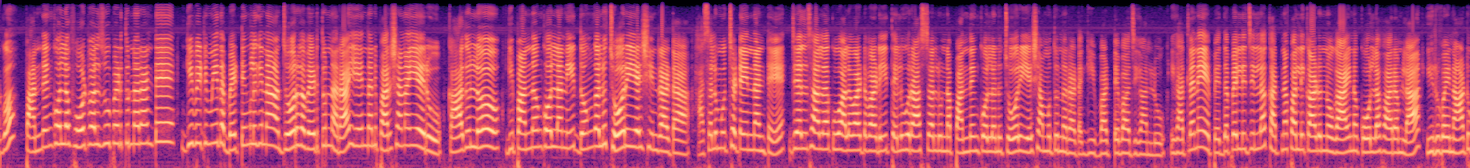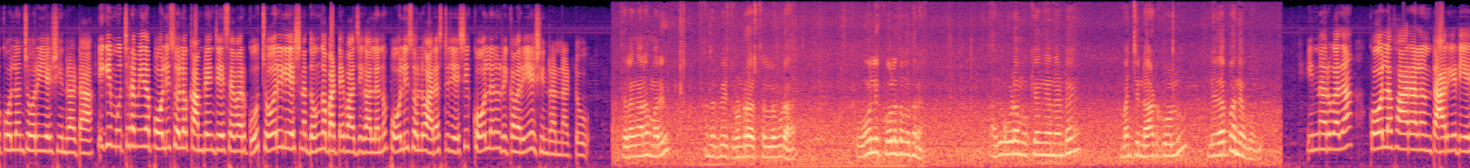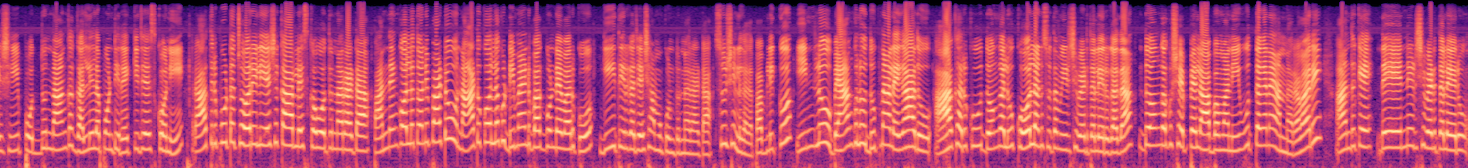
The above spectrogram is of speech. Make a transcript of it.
అగో పందెం కోళ్ళ ఫోటోలు చూపెడుతున్నారంటే గి వీటి మీద బెట్టింగ్లు గిన జోరుగా పెడుతున్నారా? ఏందని పరిశాన్ అయ్యేరు. కాదుల్లో గీ పందెం కోళ్ళని దొంగలు చోరీ చేసిండ్రాట. అసలు ముచ్చటేందంటే జల్సాలకు అలవాటు పడి తెలుగు రాష్ట్రాల్లో ఉన్న పందెం కోళ్ళను చోరీ చేసి అమ్ముతున్నారట గీ బట్టెబాజిగాన్లు ఇక అట్లనే పెద్దపల్లి జిల్లా కట్నపల్లి కాడున్న ఒక ఆయన కోళ్ళ ఫారంలా ఇరవై నాటు కోళ్ళను చోరీ చేసిండ్రాట. ఇక ముచ్చట మీద పోలీసులో కంప్లైంట్ చేసే వరకు చోరీలు చేసిన దొంగ బట్టెబాజిగాళ్ళను పోలీసులు అరెస్టు చేసి కోళ్ళను రికవరీ చేసిండ్రన్నట్టు తెలంగాణ మరియు ఆంధ్రప్రదేశ్ రెండు రాష్ట్రాల్లో కూడా ఓన్లీ కోళ్ళ దొంగతనం అది కూడా ముఖ్యంగా ఏంటంటే మంచి నాటుకోళ్ళు లేదా పందే కోళ్ళు. ఇన్నారు కదా కోళ్ళ ఫారాలను టార్గెట్ చేసి పొద్దున్నాక గల్లీల పొంటి రెక్కి చేసుకొని రాత్రిపూట చోరీలు చేసి కార్లు వేసుకోబోతున్నారట. పందెం కోళ్ళతోని పాటు నాటు కోళ్ళకు డిమాండ్ బగ్గుండే వరకు గీ తిరగ చేసి అమ్ముకుంటున్నారట. చూసిండ్రు కదా పబ్లిక్ ఇండ్లు బ్యాంకులు దుకాణాలే కాదు. ఆఖరుకు దొంగలు కోళ్ళను సుతం ఇడిచి పెడతలేరు కదా. దొంగకు చెప్పే లాభం అని ఉత్తగానే అన్నారా మరి? అందుకే దేన్ని ఇడిచి పెడతలేరు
